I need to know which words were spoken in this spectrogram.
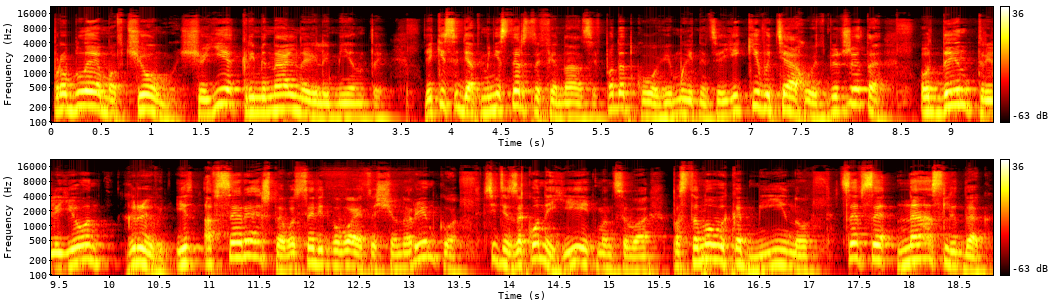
проблема в чому? Що є кримінальні елементи, які сидять в Міністерстві фінансів, податкові, митниці, які витягують з бюджету 1 трильйон гривень. І, а все решта, ось відбувається що на ринку, всі ці закони Гетьманцева, постанови Кабміну, це все наслідок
